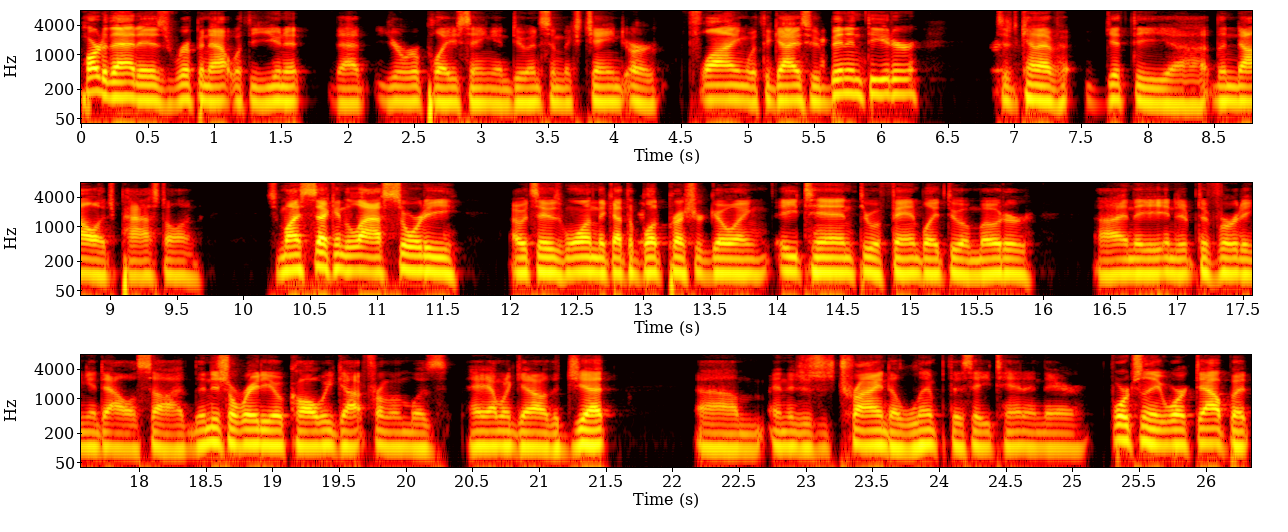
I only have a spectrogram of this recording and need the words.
part of that is ripping out with the unit that you're replacing and doing some exchange or flying with the guys who've been in theater to kind of get the uh, the knowledge passed on. So my second to last sortie, I would say, was one that got the blood pressure going. A10 through a fan blade through a motor, uh, and they ended up diverting into Al Asad. The initial radio call we got from them was, "Hey, I'm going to get out of the jet," um, and they're just trying to limp this A10 in there. Fortunately, it worked out, but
